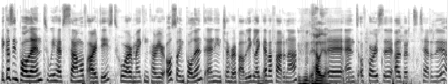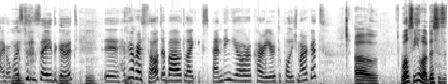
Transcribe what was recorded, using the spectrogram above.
because in Poland we have some of artists who are making career also in Poland and in Czech Republic, like Mhm. Eva Farna. Mhm, hell yeah Uh, and of course, uh, Albert Czerny. I hope I Mhm. say it good. Mhm. Uh, have you ever thought about like expanding your career to Polish market? Uh, well, see, well, this is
